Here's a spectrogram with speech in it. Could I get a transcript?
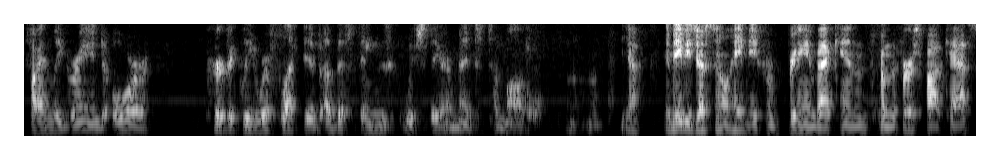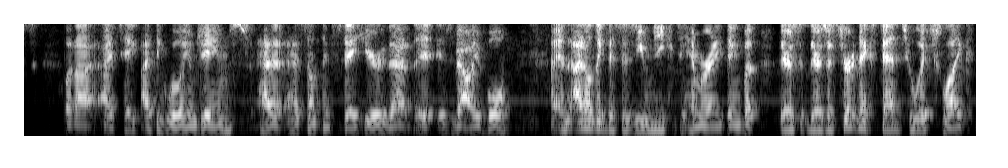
finely grained or perfectly reflective of the things which they are meant to model. Mm-hmm. Yeah. And maybe Justin will hate me for bringing him back in from the first podcast, but I, I take, I think William James ha- has something to say here that is valuable and I don't think this is unique to him or anything, but there's there's a certain extent to which like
